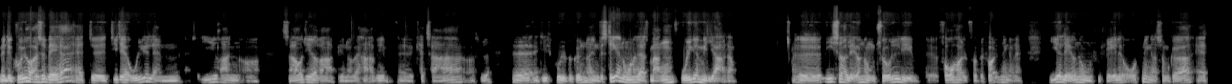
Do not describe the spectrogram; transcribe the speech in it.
Men det kunne jo også være, at øh, de der olielande, altså Iran og Saudi-Arabien og hvad har vi, øh, Katar og så videre, øh, at de skulle begynde at investere nogle af deres mange oliemilliarder øh, i så at lave nogle tålige øh, forhold for befolkningerne, i at lave nogle sociale ordninger, som gør, at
